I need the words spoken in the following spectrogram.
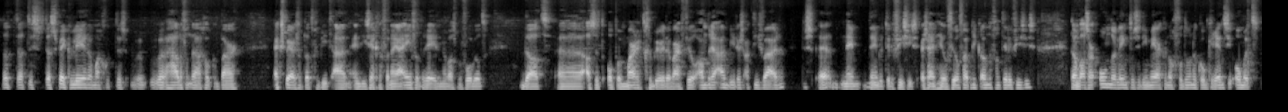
dat, dat is dat speculeren. Maar goed, dus we, we, halen vandaag ook een paar experts op dat gebied aan. En die zeggen van, nou ja, een van de redenen was bijvoorbeeld dat uh, als het op een markt gebeurde waar veel andere aanbieders actief waren. Dus eh, neem, neem de televisies, er zijn heel veel fabrikanten van televisies. Dan was er onderling tussen die merken nog voldoende concurrentie om het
